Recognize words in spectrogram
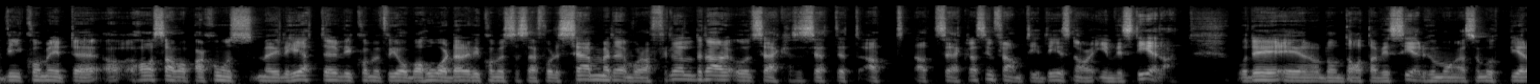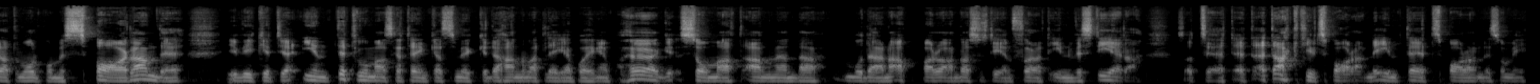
vi kommer inte ha samma pensionsmöjligheter, vi kommer få jobba hårdare, vi kommer så att säga, få det sämre än våra föräldrar och det säkraste sättet att, att säkra sin framtid det är snarare att investera. Och det är en av de data vi ser, hur många som uppger att de håller på med sparande, i vilket jag inte tror man ska tänka så mycket. Det handlar om att lägga poängen på hög, som att använda moderna appar och andra system för att investera så att säga, ett, ett, ett aktivt sparande, inte ett sparande som är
